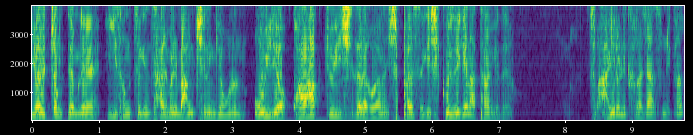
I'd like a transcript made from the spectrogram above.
열정 때문에 이성적인 삶을 망치는 경우는 오히려 과학주의 시대라고 하는 18세기, 19세기에 나타나게 돼요. 참 아이러니컬하지 않습니까?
